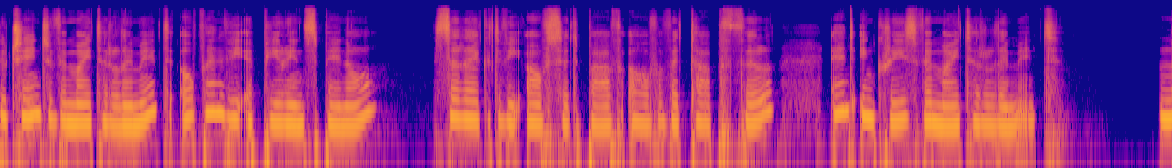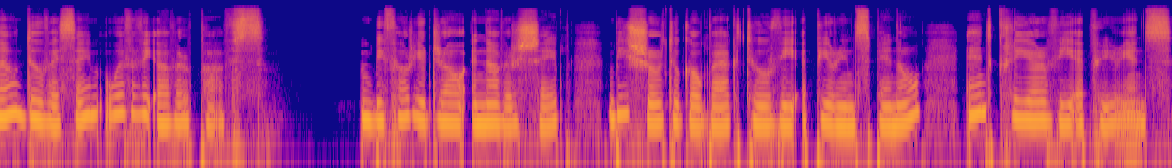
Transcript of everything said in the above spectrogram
To change the miter limit, open the Appearance panel, select the offset path of the top fill and increase the miter limit. Now do the same with the other paths. Before you draw another shape, be sure to go back to the Appearance panel and clear the appearance.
